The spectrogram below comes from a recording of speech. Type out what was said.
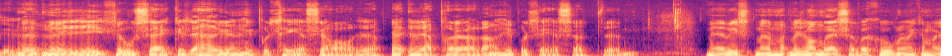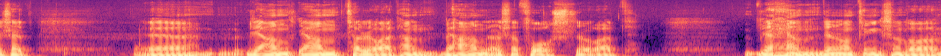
nu är det lite osäkert, det här är ju en hypotes jag har, eller jag prövar en hypotes. Att, eh, med, viss, med, med de reservationerna kan man ju säga att eh, jag antar då att han behandlades av Forster och att det hände någonting som var,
